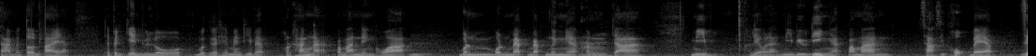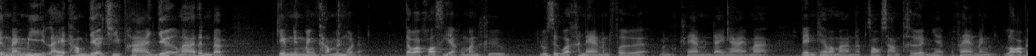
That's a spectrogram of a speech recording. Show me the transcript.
13เป็นต้นไปอะ จะเป็นเกม Euro worker placement ที่แบบค่อนข้างหนักประมาณนึงเพราะว่าอืมบนบน map map หนึ่งเนี่ยมันจะมีเขาเรียกว่าอะไรมี building อะประมาณ 36 แบบ ซึ่งแม่งมีอะไรให้ทำเยอะชิบหายเยอะมากจนแบบเกมหนึ่งแม่งทำไม่หมดอะแต่ว่าข้อเสียของมันคือรู้สึกว่าคะแนนมันเฟ้ออะมันคะแนนมันได้ง่ายมาก เล่นแค่ประมาณแบบสองสาม turn เนี้ยคะแนนแม่งล่อไป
